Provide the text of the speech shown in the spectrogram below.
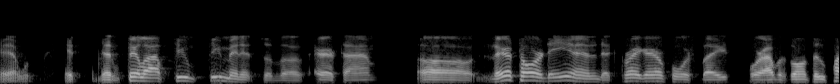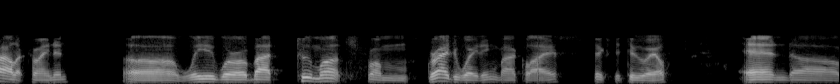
Yeah, it it'll fill out a few few minutes of uh, airtime. Uh, there toward the end at Craig Air Force Base, where I was going through pilot training, uh, we were about two months from graduating my class, 62F, and uh,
